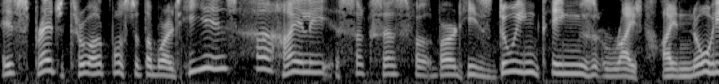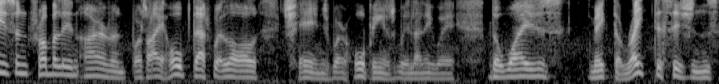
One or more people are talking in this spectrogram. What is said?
is spread throughout most of the world. He is a highly successful bird. He's doing things right. I know he's in trouble in Ireland, but I hope that will all change. We're hoping it will anyway. The wise make the right decisions.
